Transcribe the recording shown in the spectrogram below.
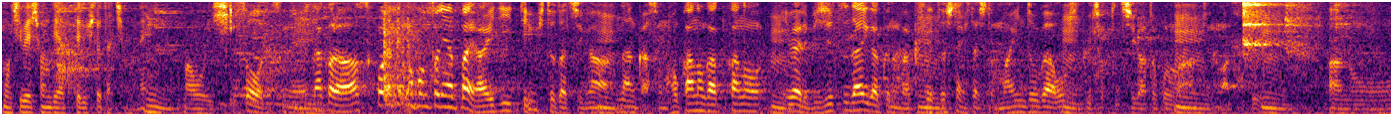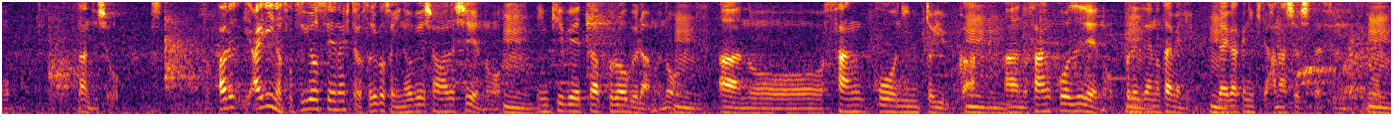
モチベーションでやってる人たちもね、うん。まあ、多いし。そうですね、だからあそこら辺が本当にやっぱり ID っていう人たちが、うん。なんかその他の学科の、うん。いわゆる美術大学の学生としての人たちとマインドが大きくちょっと違うところがあるっていうのがあって、あのーなんでしょう ID の卒業生の人がそれこそイノベーション RCA のうん。インキュベータープログラムの、うん。あのー参考人というか、うんあの参考事例のプレゼンのためにうん。大学に来て話をしたりするんだけど、うん。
